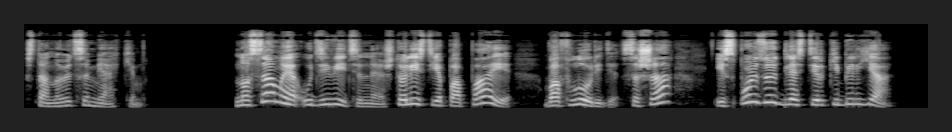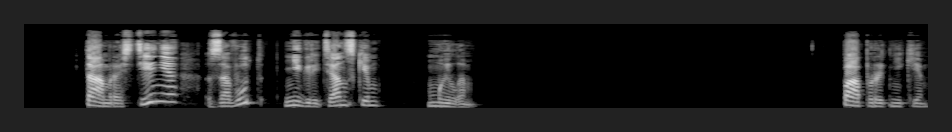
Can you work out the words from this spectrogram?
становится мягким. Но самое удивительное, что листья папайи во Флориде, США, используют для стирки белья. Там растения зовут негритянским мылом. Папоротники.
